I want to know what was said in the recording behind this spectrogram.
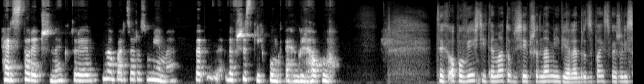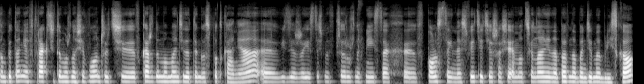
herstoryczny, który, no, bardzo rozumiemy we we wszystkich punktach globu. Tych opowieści i tematów dzisiaj przed nami wiele. Drodzy państwo, jeżeli są pytania w trakcie, to można się włączyć, e, w każdym momencie do tego spotkania. E, widzę, że jesteśmy w przeróżnych miejscach, e, w Polsce i na świecie. Cieszę się emocjonalnie, na pewno będziemy blisko.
